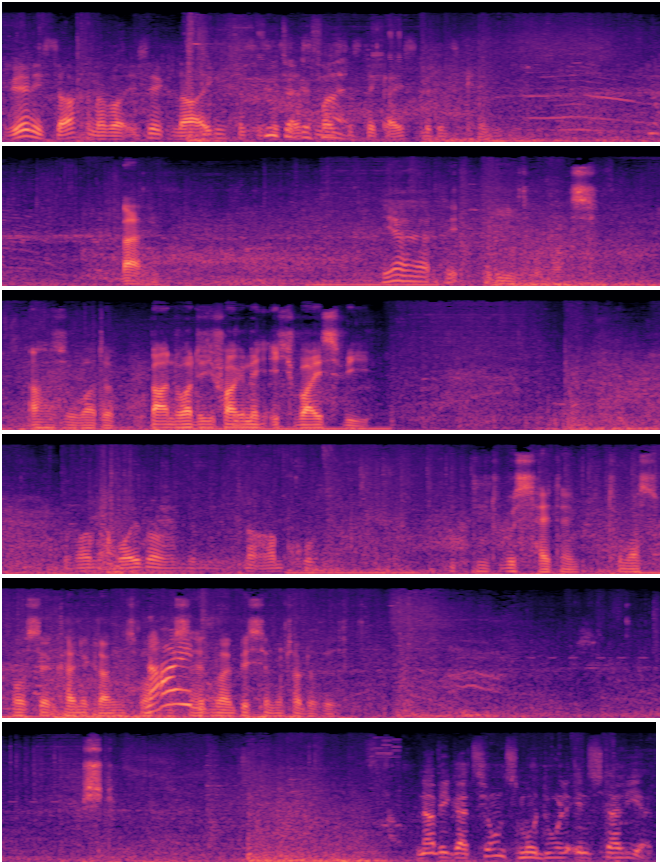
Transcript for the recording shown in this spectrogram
Ich will ja nicht sagen, aber ist ja klar eigentlich, dass das das Güter erste Mal ist, dass der Geist mit uns kennt. Ähm. Ja, wie, wie Thomas? Ach so, warte. Beantworte die Frage nicht, ich weiß wie. Da war ein Räuber mit einer Armbrust. Und du bist halt ein Thomas, du brauchst ja keine Gedanken zu machen, du bist Nein! halt nur ein bisschen unterlevelt. Psst. Navigationsmodul installiert.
